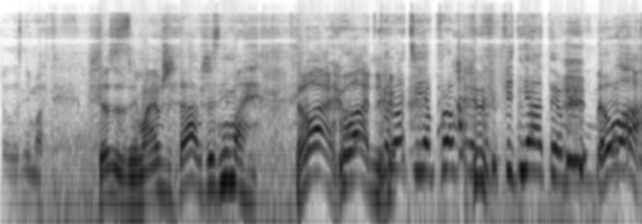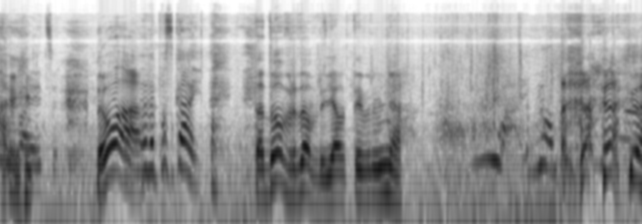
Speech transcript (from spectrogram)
Почали знімати. Все, знімаємо вже? Да, вже знімає. Давай, Вань! Коротше, я пробую тут підняти. Давай! Давай! не пускай. Та добре, добре, я в ти рівня.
